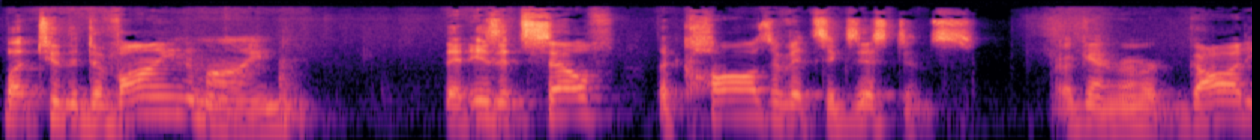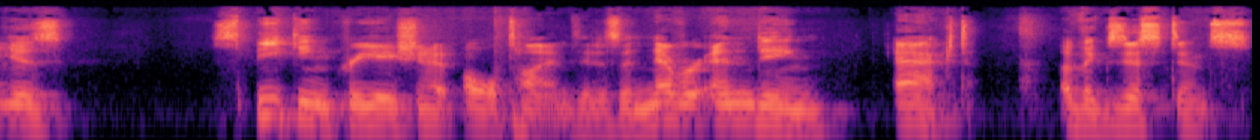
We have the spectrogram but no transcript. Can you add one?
but to the divine mind that is itself the cause of its existence. Again, remember, God is speaking creation at all times, it is a never ending act of existence.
